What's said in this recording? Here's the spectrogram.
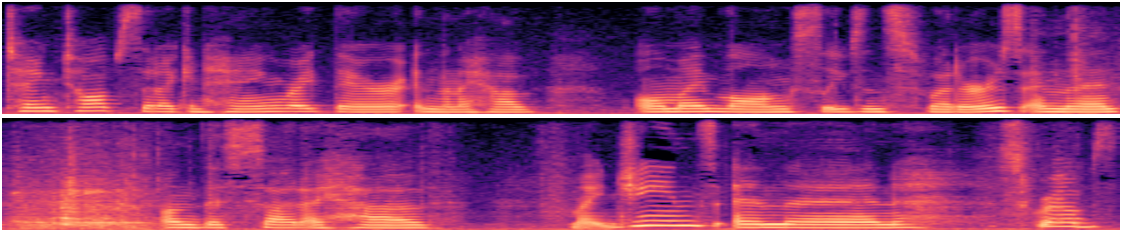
tank tops that I can hang right there and then I have all my long sleeves and sweaters and then on this side I have my jeans and then scrubs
